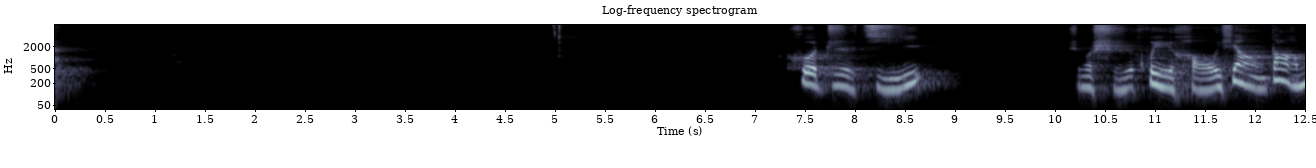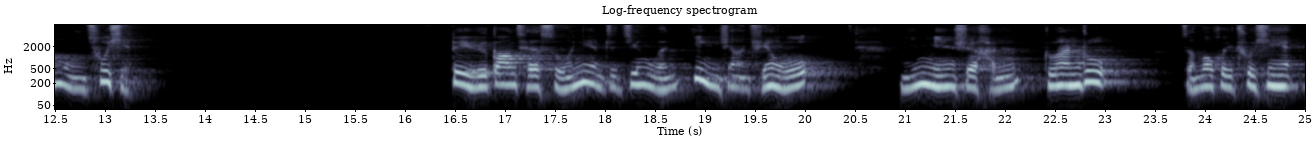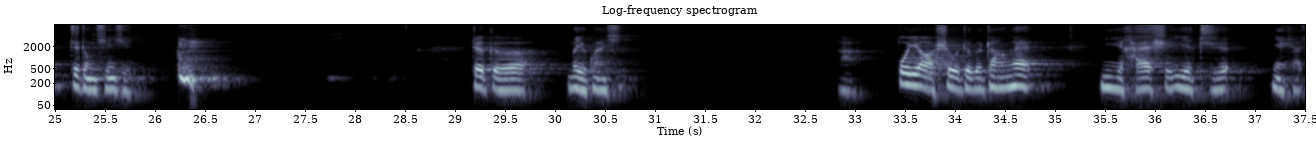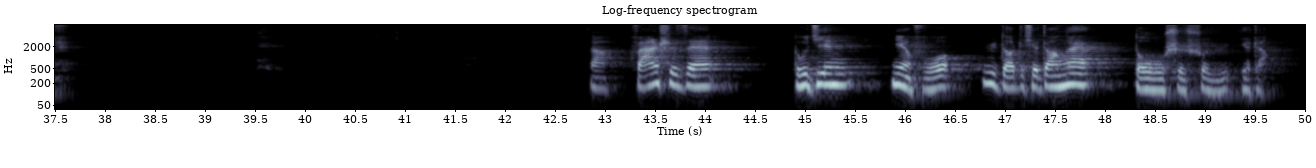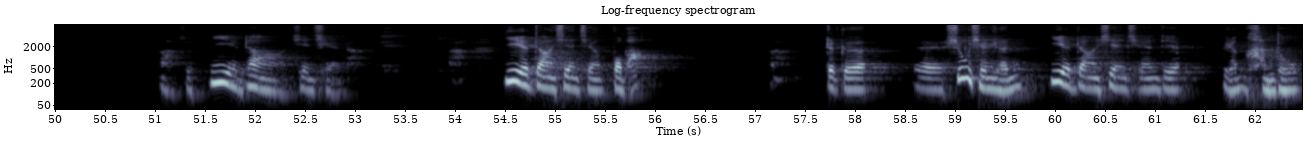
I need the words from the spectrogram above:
或至几。”什么时会好像大梦初醒？对于刚才所念之经文，印象全无，明明是很专注，怎么会出现这种情形？这个没有关系啊，不要受这个障碍，你还是一直念下去。啊，凡是在读经念佛遇到这些障碍，都是属于业障啊。所以业障现前呐，啊，业障现前不怕啊。这个呃，修行人业障现前的人很多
